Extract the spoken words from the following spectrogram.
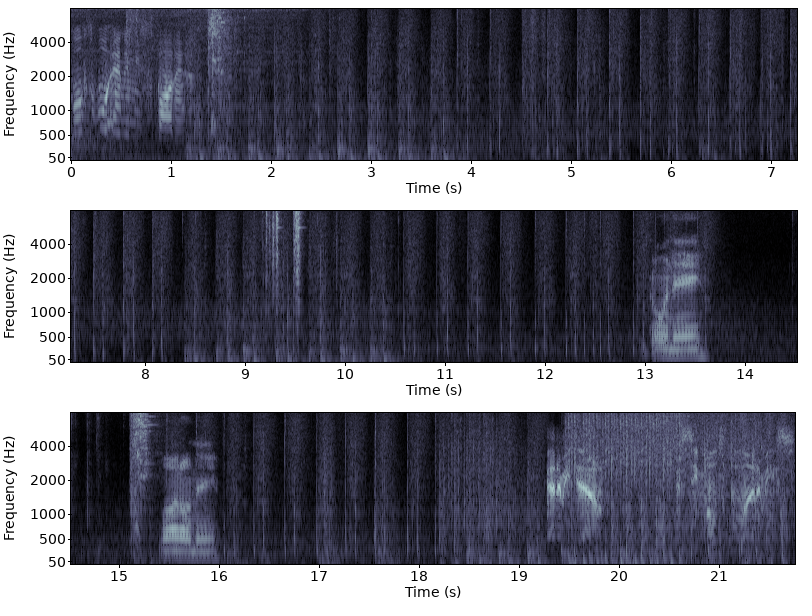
Multiple enemies spotted. Going A. Lot on A. Enemy down. I see multiple enemies.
